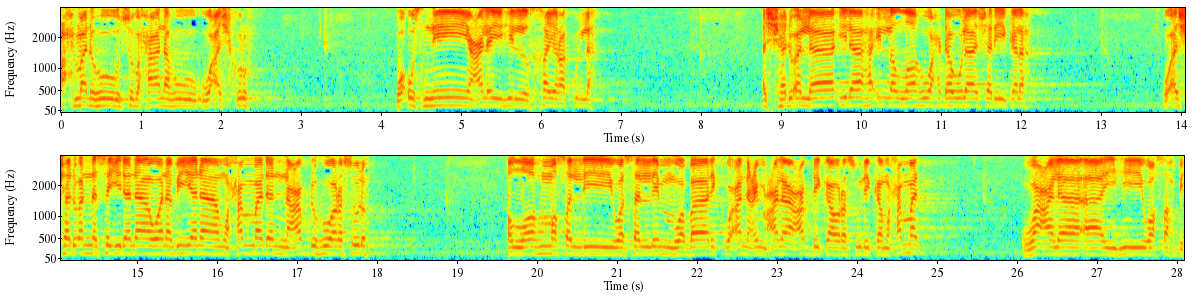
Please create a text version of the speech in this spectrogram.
أحمده سبحانه وأشكره وأثني عليه الخير كله. اشهد ان لا اله الا الله وحده لا شريك له واشهد ان سيدنا ونبينا محمدا عبده ورسوله اللهم صل وسلم وبارك وانعم على عبدك ورسولك محمد وعلى اله وصحبه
